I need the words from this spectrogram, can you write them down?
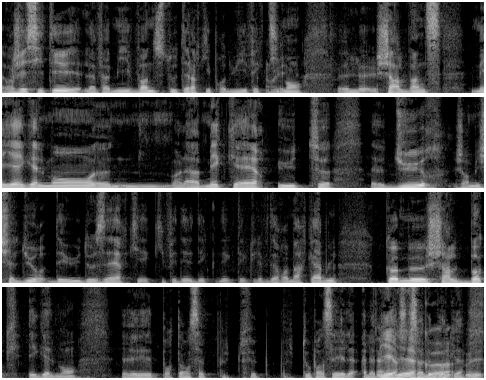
Alors j'ai cité la famille Vance tout à l'heure qui produit effectivement euh, le Charles Vance, mais il y a également euh, voilà Mecker, Hutt, euh, Dur, Jean-Michel Dur, DU 2R qui, fait des, des, des, comme euh, Charles Bock également. Pourtant, ça fait plutôt penser à la, à la bière, c'est bière, ça quoi, le Bock. hein. oui.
